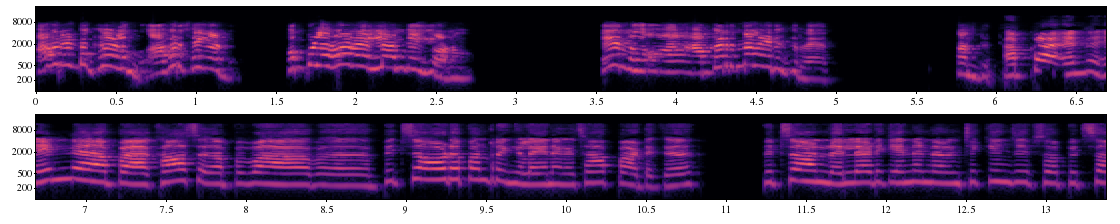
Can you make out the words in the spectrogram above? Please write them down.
அவர்கிட்ட கேளுங்க. அவர் செய்யணும். பொம்பளைதான் எல்லாம் செய்யணும். ஏன் அவர் தான் இருக்கிறார்? அப்ப என்ன என்ன அப்ப காசு அப்ப பிட்சா ஆர்டர் பண்றீங்களா எனக்கு சாப்பாட்டுக்கு? பிட்சா எல்லாருக்கும் என்ன சிக்கன் சிப்ஸோ பிட்சா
